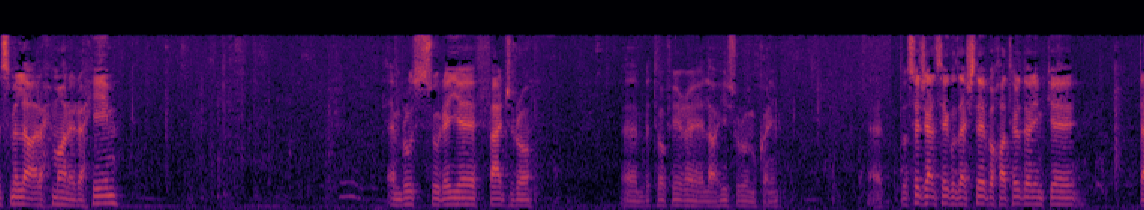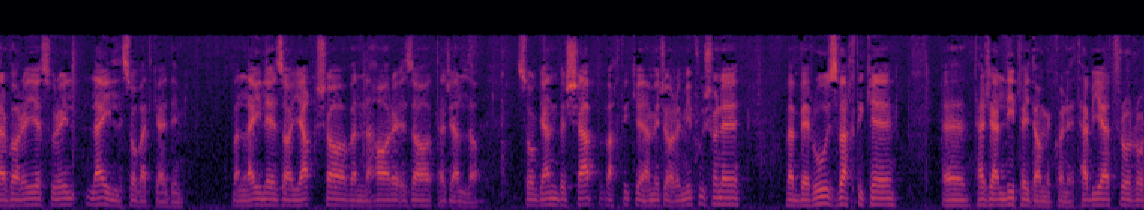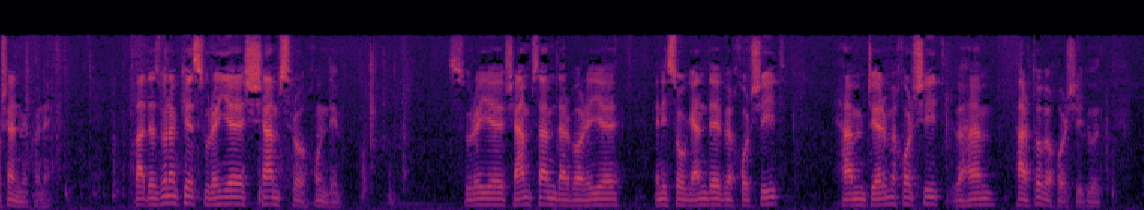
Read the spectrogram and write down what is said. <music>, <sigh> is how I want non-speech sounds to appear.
بسم الله الرحمن الرحیم امروز سوره فجر رو به توفیق الهی شروع می‌کنیم. دو سه جلسه گذشته به خاطر داریم که درباره سوره لیل صحبت کردیم. و لیل ازا یقشا و نهار ازا تجلا. سوگن به شب وقتی که همه جاره میپوشونه و به روز وقتی که تجلی پیدا می‌کنه طبیعت رو روشن می‌کنه. بعد از اونم که سوره شمس رو خوندیم. سوره شمس هم درباره یعنی سوگنده به خورشید هم جرم خورشید و هم پرتو خورشید بود.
